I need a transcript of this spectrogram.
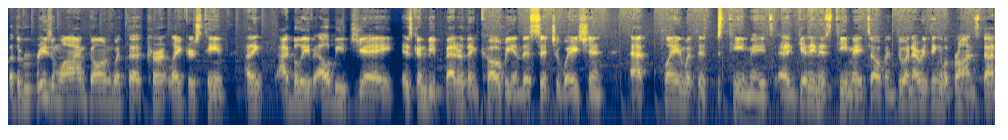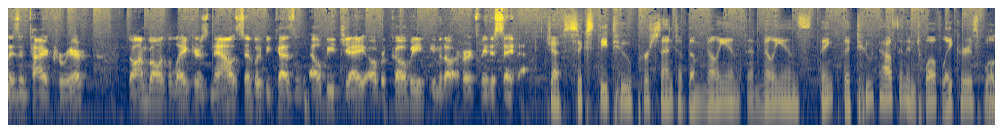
but the reason why I'm going with the current Lakers team, I think I believe LBJ is going to be better than Kobe in this situation at playing with his teammates and getting his teammates open, doing everything LeBron's done his entire career. So I'm going with the Lakers now simply because LBJ over Kobe, even though it hurts me to say that. Jeff, 62% of the millions and millions think the 2012 Lakers will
